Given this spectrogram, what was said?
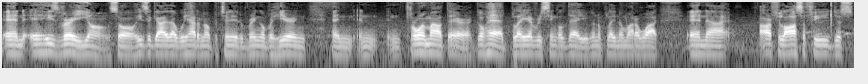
and he's very young. So he's a guy that we had an opportunity to bring over here and, and, and, and throw him out there. Go ahead, play every single day. You're going to play no matter what. And uh, our philosophy just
